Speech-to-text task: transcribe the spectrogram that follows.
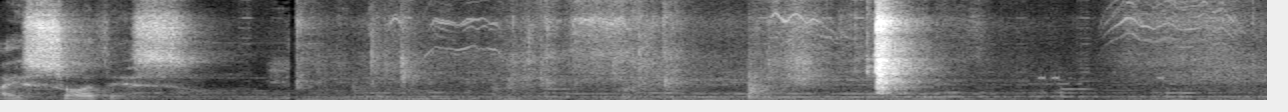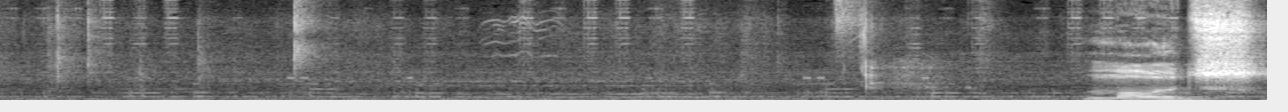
I saw this. Molds.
